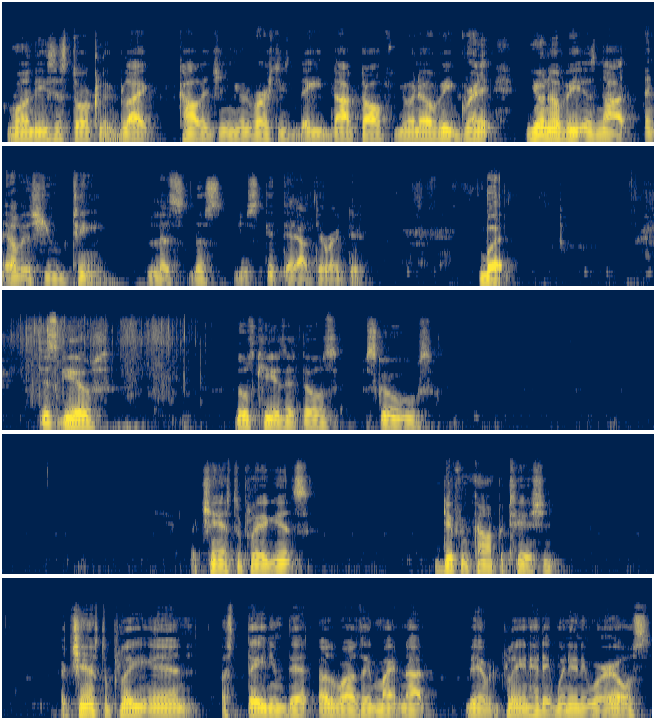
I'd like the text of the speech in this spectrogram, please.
one of these historically black college and universities they knocked off UNLV. Granted, UNLV is not an LSU team. Let's let's just get that out there right there. But this gives those kids at those schools a chance to play against different competition, a chance to play in a stadium that otherwise they might not be able to play in had they went anywhere else.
